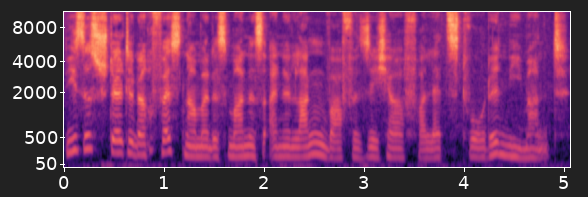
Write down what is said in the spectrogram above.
Dieses stellte nach Festnahme des Mannes eine Langwaffe sicher, verletzt Verletzt wurde niemand.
